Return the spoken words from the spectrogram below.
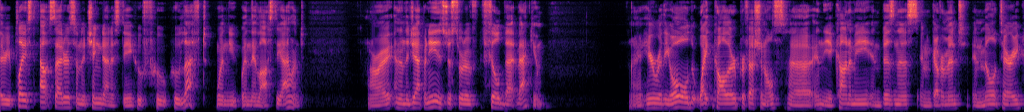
They replaced outsiders from the Qing dynasty who, who, who left when, you, when they lost the island. All right, and then the Japanese just sort of filled that vacuum. Right, here were the old white collar professionals uh, in the economy, in business, in government, in military.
